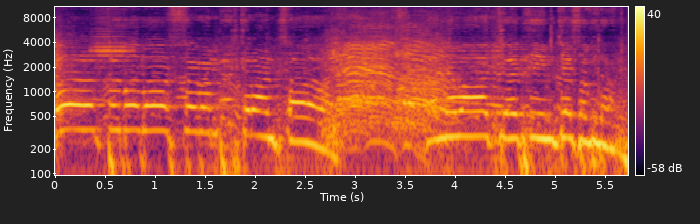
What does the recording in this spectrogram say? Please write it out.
डॉक्टर बाबासाहेब आंबेडकरांचा धन्यवाद. जय भीम. जय संविधान.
